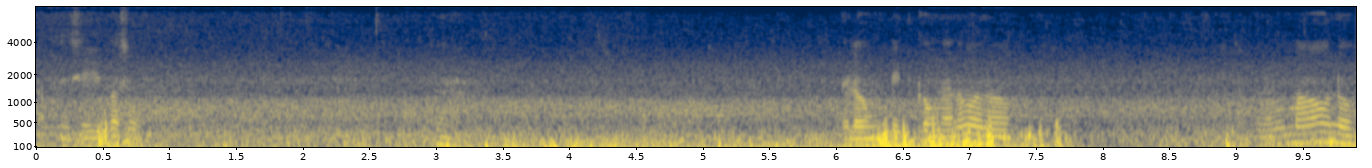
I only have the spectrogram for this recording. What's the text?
Laki si Ibas oh. Ah. Dalawang bitkong na naman oh. Ano naman maon oh.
